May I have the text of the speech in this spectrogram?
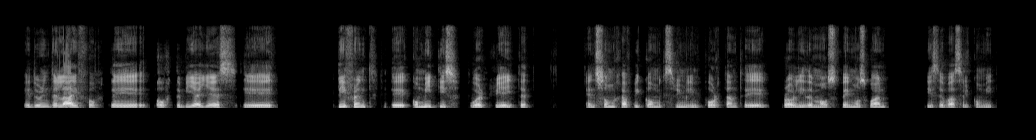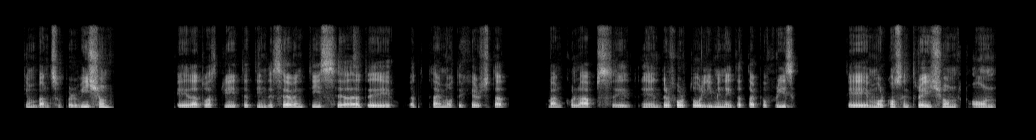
Uh, during the life of the of the BIS, uh, different committees were created, and some have become extremely important. Uh, probably the most famous one is the Basel Committee on Bank Supervision. Uh, that was created in the 70s uh, at the at the time of the Herstatt bank collapse, and therefore to eliminate that type of risk, more concentration on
